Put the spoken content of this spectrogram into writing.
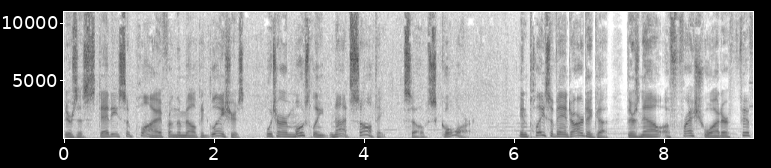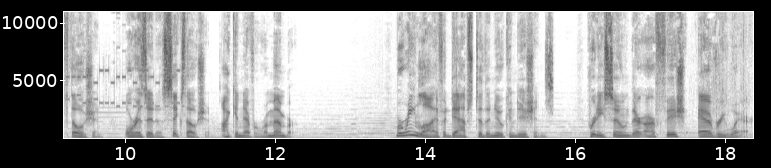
There's a steady supply from the melted glaciers, which are mostly not salty, so score. In place of Antarctica, there's now a freshwater fifth ocean, or is it a sixth ocean? I can never remember. Marine life adapts to the new conditions. Pretty soon, there are fish everywhere.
